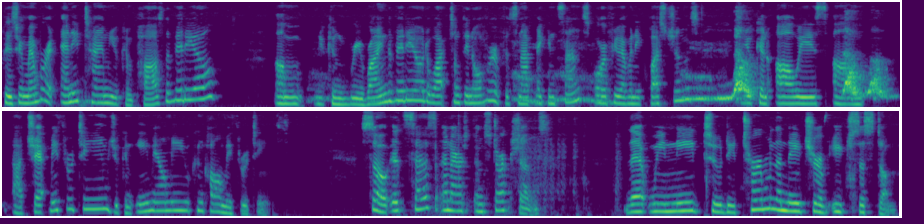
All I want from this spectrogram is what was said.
Please remember at any time you can pause the video um, you can rewind the video to watch something over if it's not making sense, or if you have any questions, you can always um, uh, chat me through Teams. You can email me. You can call me through Teams. So it says in our instructions that we need to determine the nature of each system.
